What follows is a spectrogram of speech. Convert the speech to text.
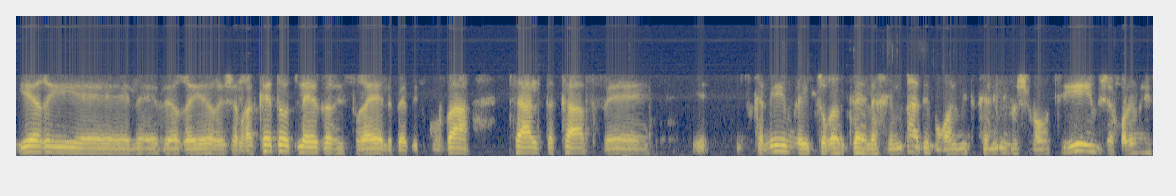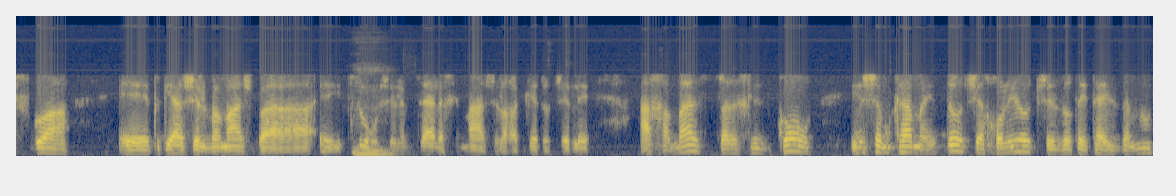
ירי אה, לעבר, ירי של רקטות לעבר ישראל, ובתגובה צה"ל תקף מתקנים לייצור אמצעי לחימה, דיברו על מתקנים משמעותיים שיכולים לפגוע אה, פגיעה של ממש בייצור mm. של אמצעי הלחימה, של הרקטות של אה, החמאס. צריך לזכור, יש שם כמה עמדות שיכול להיות שזאת הייתה הזדמנות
